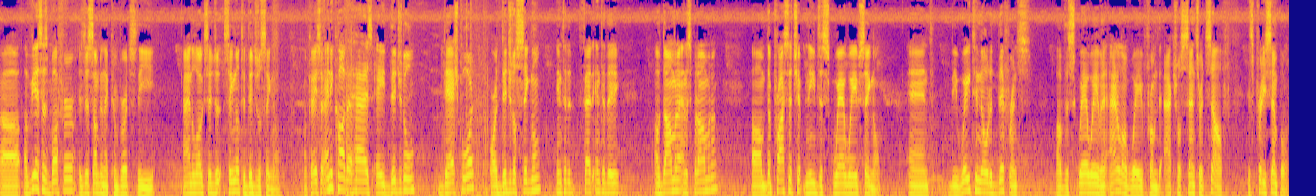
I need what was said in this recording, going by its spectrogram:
uh, a VSS buffer is just something that converts the analog sig- signal to digital signal. Okay, so any car that has a digital dashboard or a digital signal into the fed into the odometer and the speedometer, um, the processor chip needs a square wave signal, and the way to know the difference of the square wave and analog wave from the actual sensor itself is pretty simple.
